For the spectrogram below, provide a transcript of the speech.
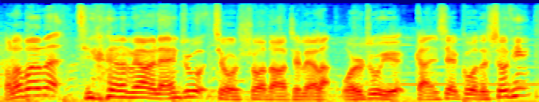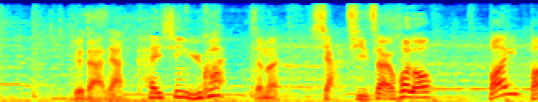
好了，朋友们，今天的妙语连珠就说到这里了。我是朱宇，感谢各位的收听，祝大家开心愉快，咱们下期再会喽，拜拜。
